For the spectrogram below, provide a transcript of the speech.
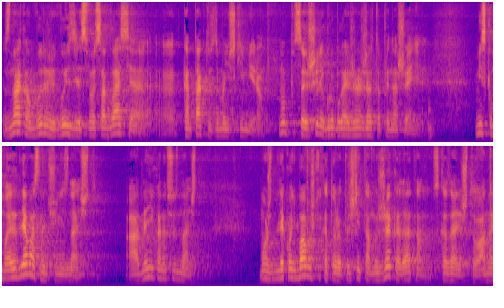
знаком выразили, выразили свое согласие э, к контакту с демоническим миром. Ну, совершили, грубо говоря, жертвоприношение. Миска это для вас она ничего не значит, а для них она все значит. Может, для какой-нибудь бабушки, которые пришли там из ЖЭКа, да, там сказали, что она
